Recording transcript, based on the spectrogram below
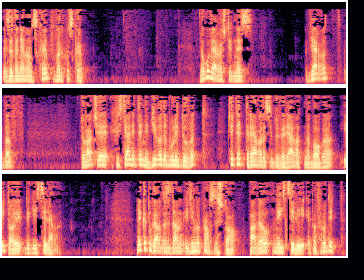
за да нямам скръп върху скръп. Много вярващи днес вярват в това, че християните не бива да боледуват, че те трябва да се доверяват на Бога и Той да ги изцелява. Нека тогава да задам един въпрос. Защо Павел не изцели Епафродит?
